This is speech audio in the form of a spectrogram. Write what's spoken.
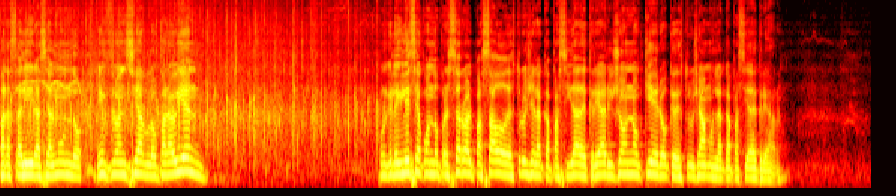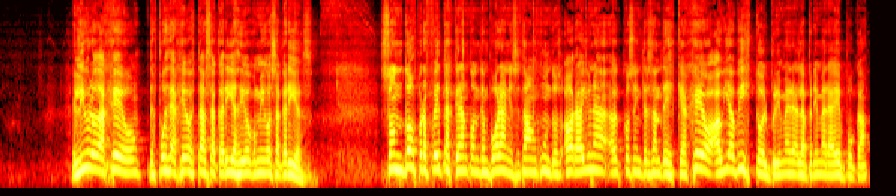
para salir hacia el mundo, influenciarlo para bien. Porque la iglesia cuando preserva el pasado destruye la capacidad de crear y yo no quiero que destruyamos la capacidad de crear. El libro de Ageo, después de Ageo está Zacarías, digo conmigo Zacarías. Son dos profetas que eran contemporáneos, estaban juntos. Ahora, hay una cosa interesante, es que Ageo había visto el la primera época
